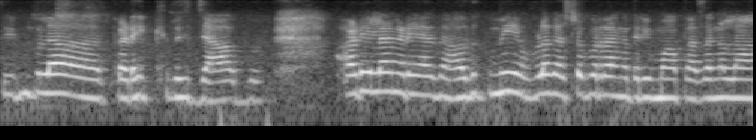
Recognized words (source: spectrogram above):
சிம்பிளாக கிடைக்குது ஜாபு அப்படிலாம் கிடையாது. அதுக்குமே எவ்வளோ கஷ்டப்படுறாங்க தெரியுமா? பசங்கள்லாம்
